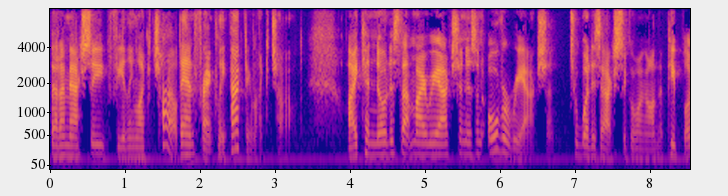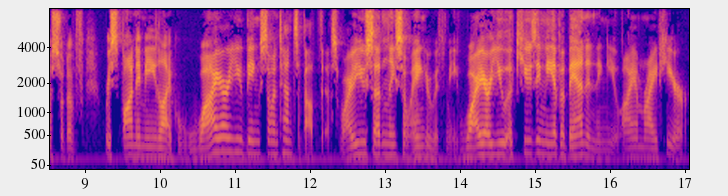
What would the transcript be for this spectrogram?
that i'm actually feeling like a child and frankly acting like a child I can notice that my reaction is an overreaction to what is actually going on. That people are sort of responding to me like, why are you being so intense about this? Why are you suddenly so angry with me? Why are you accusing me of abandoning you? I am right here.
